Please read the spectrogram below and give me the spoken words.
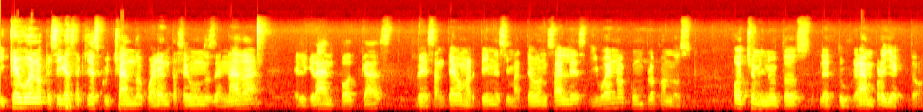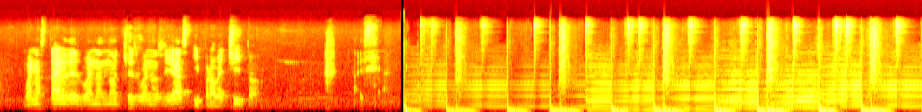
Y qué bueno que sigas aquí escuchando 40 segundos de nada, el gran podcast de Santiago Martínez y Mateo González. Y bueno, cumplo con los 8 minutos de tu gran proyecto. Buenas tardes, buenas noches, buenos días y provechito. Ahí está. Thank.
